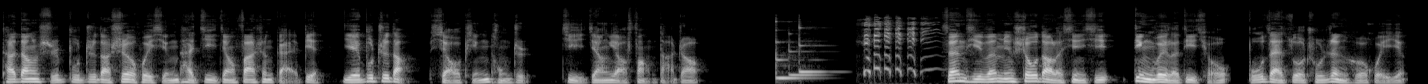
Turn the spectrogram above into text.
他当时不知道社会形态即将发生改变，也不知道小平同志。即将要放大招，三体文明收到了信息，定位了地球，不再做出任何回应，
